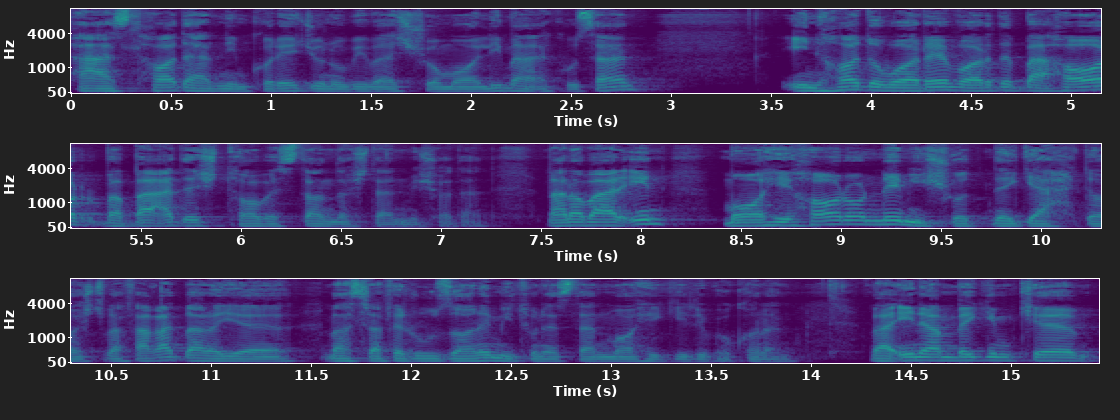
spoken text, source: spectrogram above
فصل ها در نیمکره جنوبی و شمالی معکوسن اینها دوباره وارد بهار و بعدش تابستان داشتن می شدن. بنابراین ماهی ها رو نمی‌شد نگه داشت و فقط برای مصرف روزانه می‌تونستن ماهی گیری بکنن و اینم بگیم که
